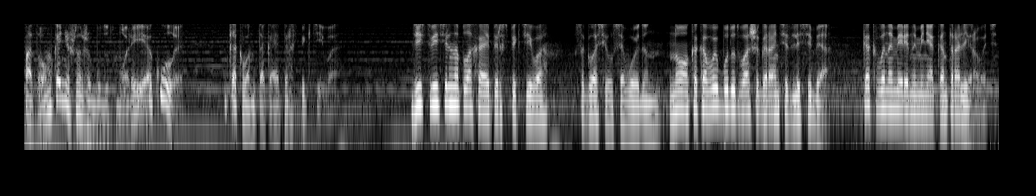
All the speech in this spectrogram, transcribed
Потом, конечно же, будут море и акулы. Как вам такая перспектива? Действительно плохая перспектива, согласился Войден. Но каковы будут ваши гарантии для себя? Как вы намерены меня контролировать?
